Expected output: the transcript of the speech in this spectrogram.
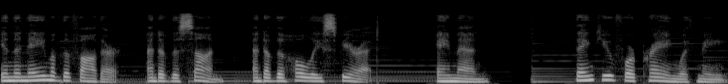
In the name of the Father, and of the Son, and of the Holy Spirit. Amen. Thank you for praying with me.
